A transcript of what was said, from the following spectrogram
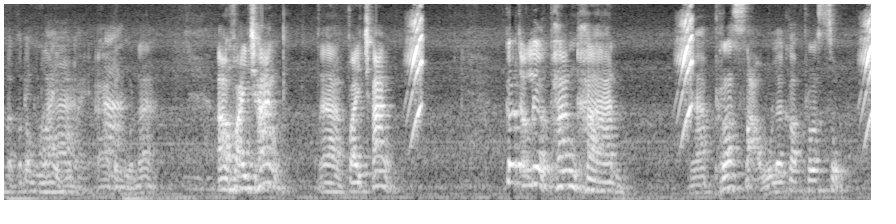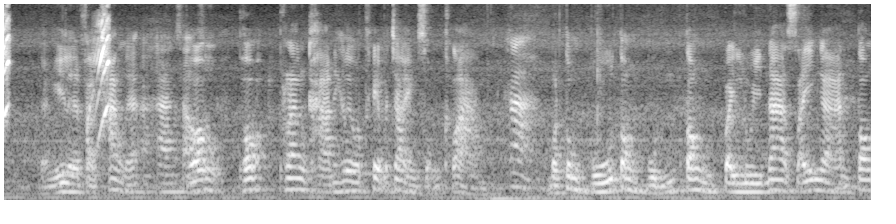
เราก็ต้องไล่เข้าไปอ่าเป็นหัวหน้าอ่าไฟช่างอ่าไฟช่าง ก็จะเลือกพังคาร นะพระเสาร์แล้วก็พระศุกร์อย่างนี้เลยไฟช่างนะอาคารเสาเพราะสุกร์เพราะพระอังคารนี่เขาเรียกว่าเทพเจ้าแห่งสงคราม ค่ะ มันต้องบู๊ต้องบุญต้องไปลุยหน้าไซต์งานต้อง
